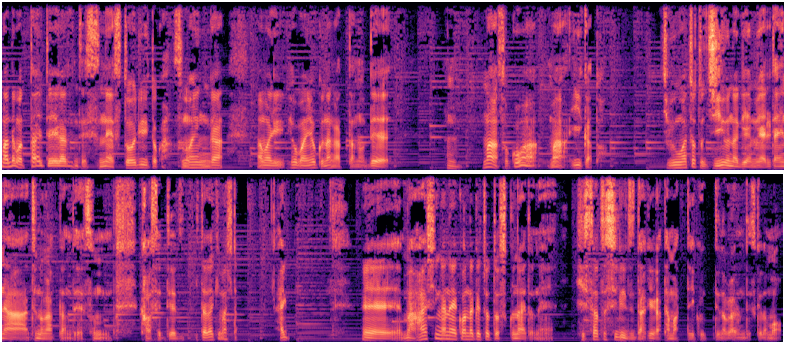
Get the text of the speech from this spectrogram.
まあでも大抵がですね、ストーリーとか、その辺があまり評判良くなかったので、うん。まあそこは、まあいいかと。自分はちょっと自由なゲームやりたいなーっていうのがあったんで、その、買わせていただきました。はい。えー、まあ配信がね、こんだけちょっと少ないとね、必殺シリーズだけが溜まっていくっていうのがあるんですけども、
